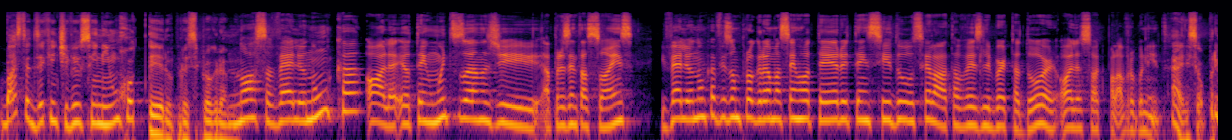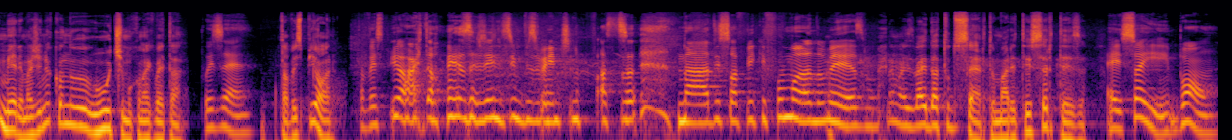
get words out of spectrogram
Basta dizer que a gente veio sem nenhum roteiro pra esse programa. Nossa, velho, eu nunca. Olha, eu tenho muitos anos de apresentações. E, velho, eu nunca fiz um programa sem roteiro e tem sido, sei lá, talvez libertador. Olha só que palavra bonita. É, esse é o primeiro. Imagina quando o último, como é que vai estar? Pois é. Talvez pior. Talvez pior, talvez a gente simplesmente não faça nada e só fique fumando mesmo. Não, mas vai dar tudo certo, Mari, tenho certeza. É isso aí. Bom,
